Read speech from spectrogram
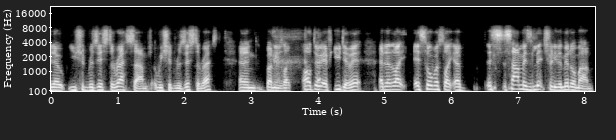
you know, you should resist arrest, Sam. We should resist arrest. And then Bunny's like, I'll do it if you do it. And then, like, it's almost like a Sam is literally the middleman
